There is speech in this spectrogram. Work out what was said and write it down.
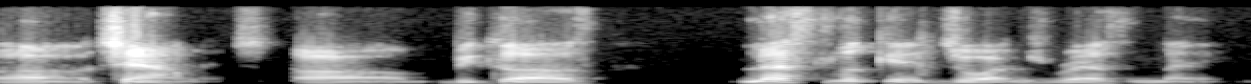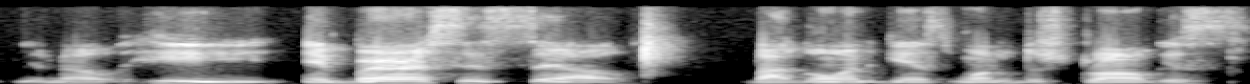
uh, challenge um, because let's look at Jordan's resume. You know, he embarrassed himself by going against one of the strongest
